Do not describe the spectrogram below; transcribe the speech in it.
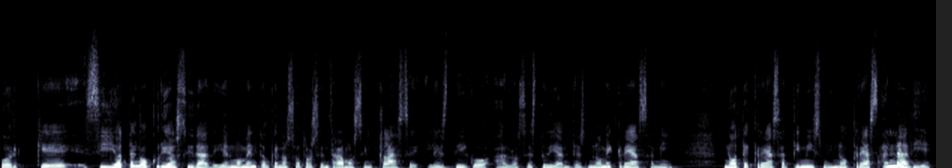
porque si yo tengo curiosidad y el momento en que nosotros entramos en clase les digo a los estudiantes, no me creas a mí, no te creas a ti mismo y no creas a nadie,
